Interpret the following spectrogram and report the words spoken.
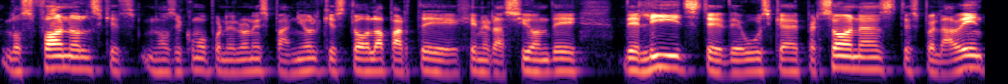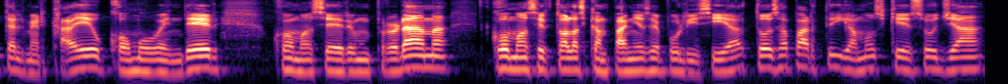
los funnels, que no sé cómo ponerlo en español, que es toda la parte de generación de, leads, de, búsqueda de personas, después la venta, el mercadeo, cómo vender, cómo hacer un programa, cómo hacer todas las campañas de publicidad, toda esa parte, digamos que eso ya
